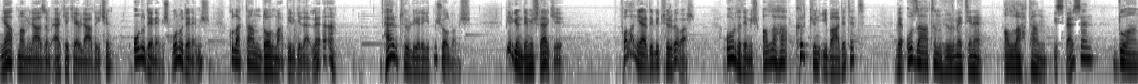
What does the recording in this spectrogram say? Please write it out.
Ne yapmam lazım erkek evladı için? Onu denemiş, bunu denemiş. Kulaktan dolma bilgilerle ı -ı. her türlü yere gitmiş olmamış. Bir gün demişler ki falan yerde bir türbe var. Orada demiş Allah'a 40 gün ibadet et ve o zatın hürmetine Allah'tan istersen duan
